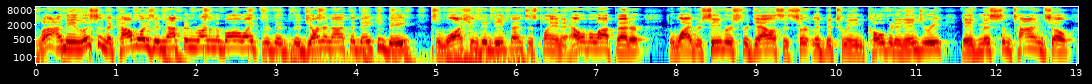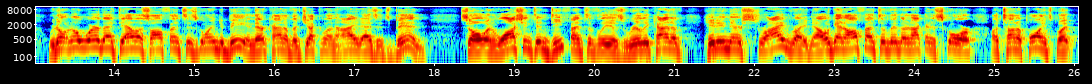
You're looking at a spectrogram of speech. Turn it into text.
Well, I mean, listen, the Cowboys have not been running the ball like the, the, the juggernaut that they can be. The Washington defense is playing a hell of a lot better. The wide receivers for Dallas is certainly between COVID and injury. They've missed some time, so we don't know where that Dallas offense is going to be, and they're kind of a Jekyll and Hyde as it's been. So, and Washington defensively is really kind of hitting their stride right now. Again, offensively, they're not going to score a ton of points, but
